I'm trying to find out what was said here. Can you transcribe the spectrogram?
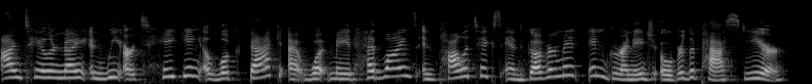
I'm Taylor Knight, and we are taking a look back at what made headlines in politics and government in Greenwich over the past year.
